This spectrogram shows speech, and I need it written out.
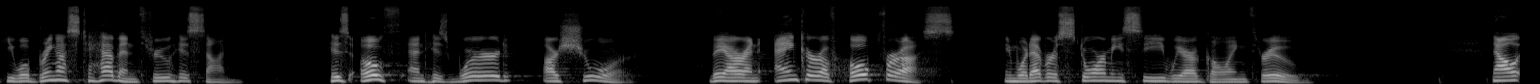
he will bring us to heaven through his Son. His oath and his word are sure. They are an anchor of hope for us in whatever stormy sea we are going through. Now,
